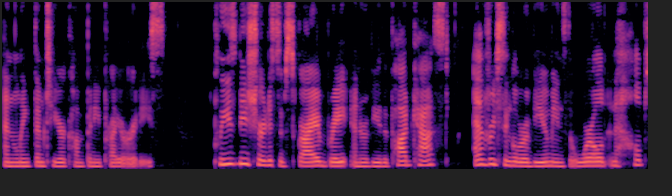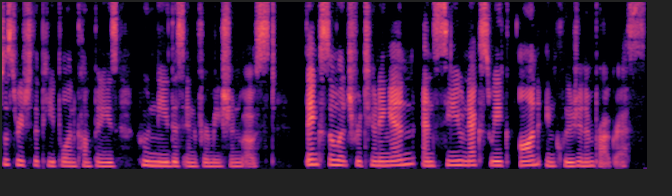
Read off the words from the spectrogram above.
and link them to your company priorities. Please be sure to subscribe, rate, and review the podcast. Every single review means the world and helps us reach the people and companies who need this information most. Thanks so much for tuning in, and see you next week on Inclusion in Progress.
